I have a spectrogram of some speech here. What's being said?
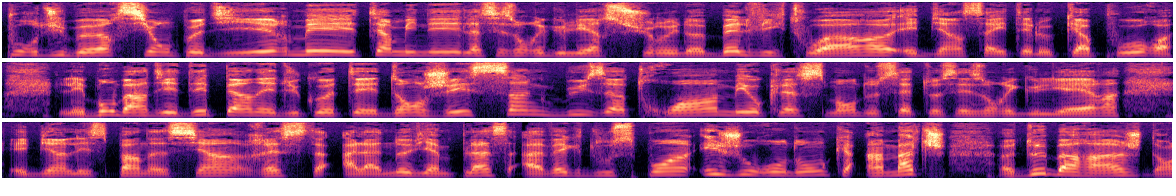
pour du beurre si on peut dire, mais terminer la saison régulière sur une belle victoire, eh bien ça a été le cas pour les bombardiers d'Épernay du côté d'Angers, 5 buts à 3, mais au classement de cette saison régulière, eh bien les Sparnassiens restent à la 9e place avec 12 points et joueront donc un match de barrage dans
